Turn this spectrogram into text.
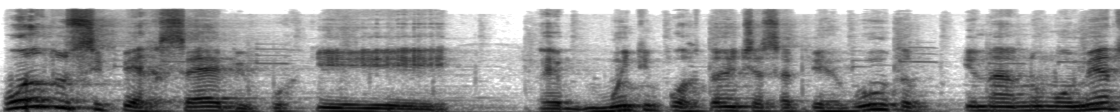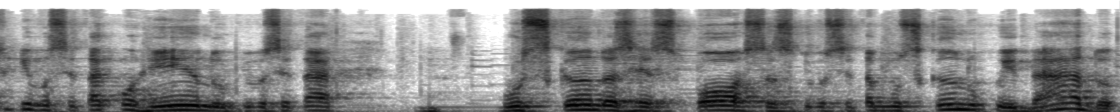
Quando se percebe, porque é muito importante essa pergunta, porque na, no momento que você está correndo, que você está buscando as respostas, que você está buscando o cuidado,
